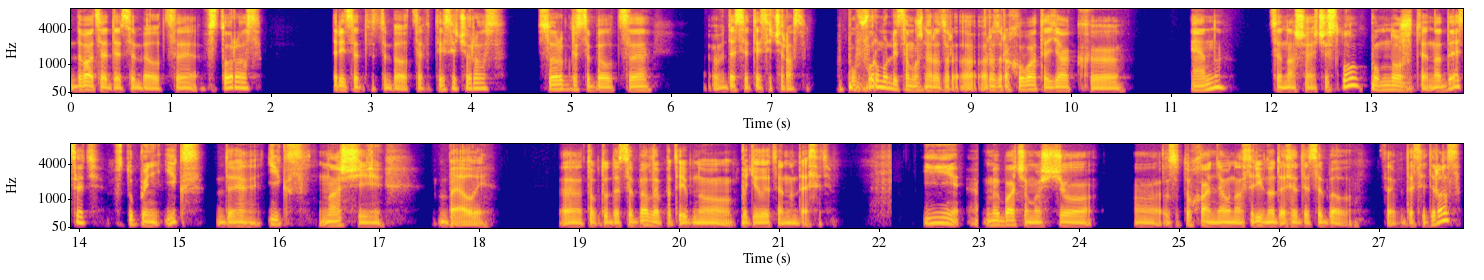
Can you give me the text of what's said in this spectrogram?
20 децибел це в 100 раз, 30 дБ це в 1000 раз, 40 дБ це в 10 тисяч раз. По формулі це можна розрахувати як е, n, це наше число, помножити на 10 в ступені x, де x наші бели. Е, Тобто децибели потрібно поділити на 10. І ми бачимо, що е, затухання у нас рівно 10 дБ це в 10 раз,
